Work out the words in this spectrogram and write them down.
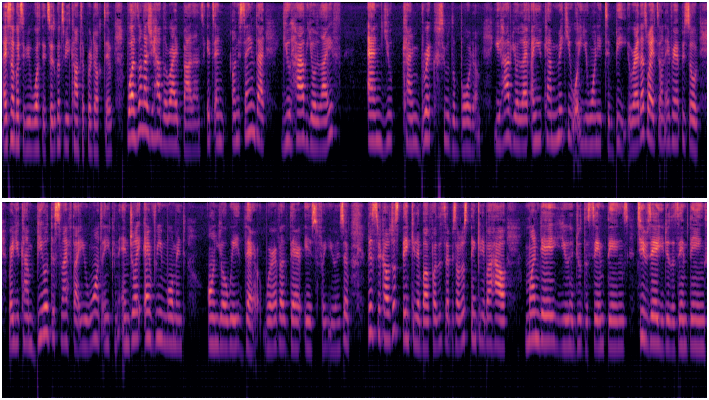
and it's not going to be worth it. So it's going to be counterproductive. But as long as you have the right balance, it's an understanding that you have your life and you can break through the boredom. You have your life and you can make it what you want it to be, right? That's why it's on every episode where you can build this life that you want and you can enjoy every moment on your way there, wherever there is for you. And so this week I was just thinking about for this episode, I was just thinking about how Monday you do the same things, Tuesday you do the same things.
